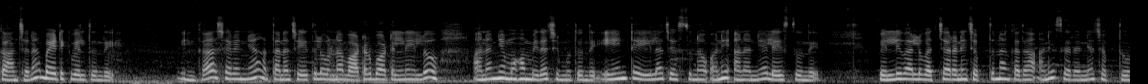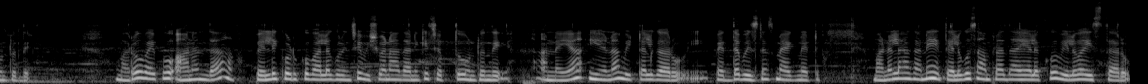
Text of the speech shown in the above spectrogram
కాంచన బయటకు వెళ్తుంది. ఇంకా శరణ్య తన చేతిలో ఉన్న వాటర్ బాటిల్ నీళ్ళు అనన్య మొహం మీద చిమ్ముతుంది. ఏంటి ఇలా చేస్తున్నావు? అని అనన్య లేస్తుంది. పెళ్ళి వాళ్ళు వచ్చారని చెప్తున్నాం కదా అని శరణ్య చెప్తూ ఉంటుంది. మరోవైపు ఆనంద పెళ్ళి కొడుకు వాళ్ళ గురించి విశ్వనాథానికి చెప్తూ ఉంటుంది. అన్నయ్య ఈయన విఠల్ గారు పెద్ద బిజినెస్ మ్యాగ్నెట్. మనలాగానే తెలుగు సాంప్రదాయాలకు విలువ ఇస్తారు.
